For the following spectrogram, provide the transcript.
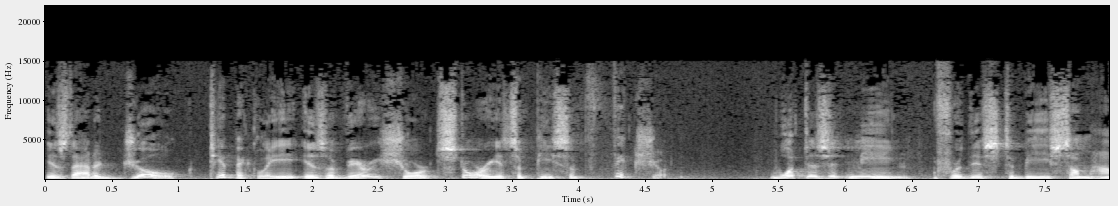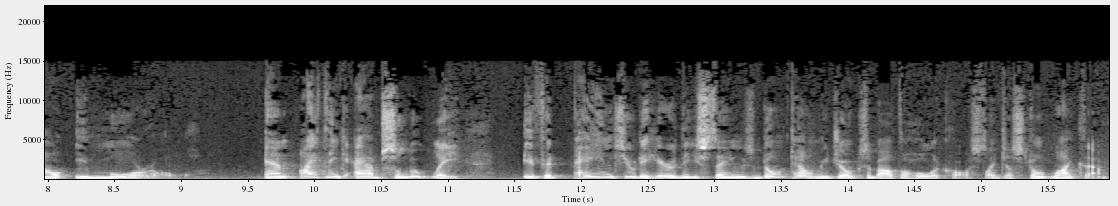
is that a joke typically is a very short story, it's a piece of fiction. What does it mean for this to be somehow immoral? And I think absolutely, if it pains you to hear these things, don't tell me jokes about the Holocaust. I just don't like them.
